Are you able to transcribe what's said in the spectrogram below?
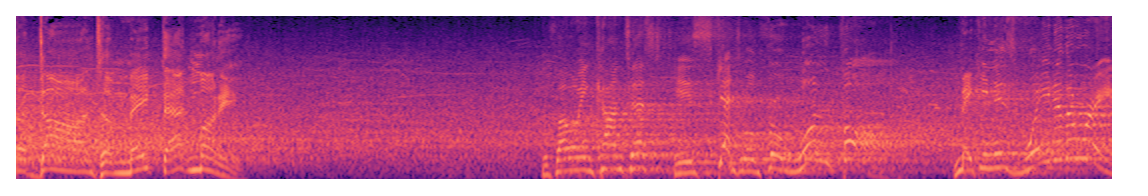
The Don to make that money. The following contest is scheduled for one fall. Making his way to the ring.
